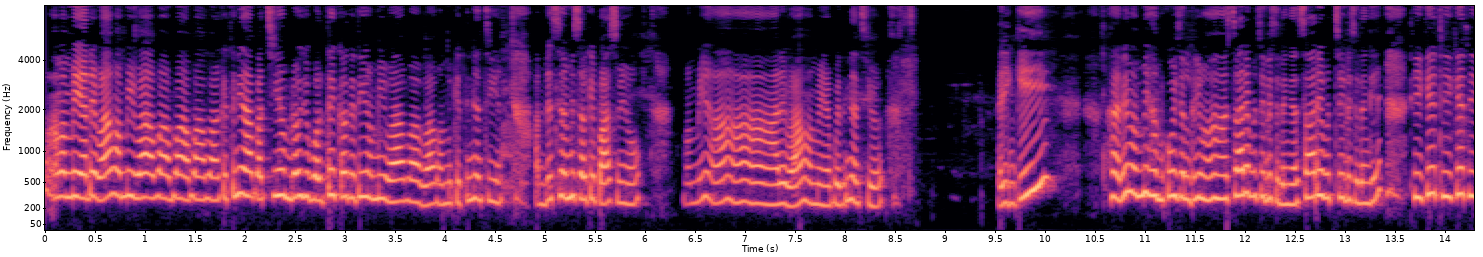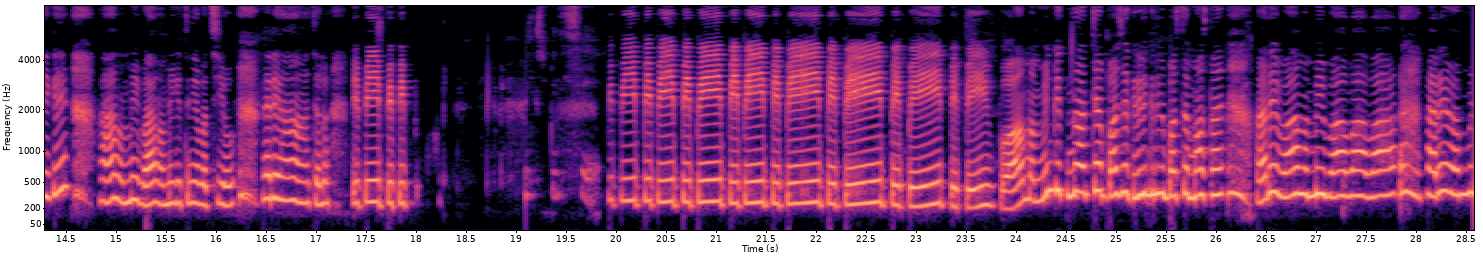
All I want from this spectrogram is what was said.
मम्मी, अरे वाह, मम्मी, वाह वाह वाह वाह वाह, कितनी आप अच्छी हम लोग जो बोलते कर देती हैं, मम्मी, वाह वाह वाह, मम्मी, कितनी अच्छी है। अब जैसे मम्मी सबके पास में हो। मम्मी हाँ हाँ हाँ अरे वाह, मम्मी, आप कितनी अच्छी हो। रिंकी अरे मम्मी हमको भी चल रही हो हाँ हाँ सारे बच्चे ले चलेंगे सारे बच्चे ले चलेंगे ठीक है ठीक है ठीक है हाँ मम्मी वाह मम्मी कितनी बच्ची हो अरे हाँ हाँ चलो पी पी पी पी पिपी पिपी पिपी पिपी पिपी पिपी पिपी पिपी वाह मम्मी कितना अच्छा बस है ग्रीन ग्रीन बस है मस्त है अरे वाह मम्मी वाह वाह वाह अरे मम्मी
